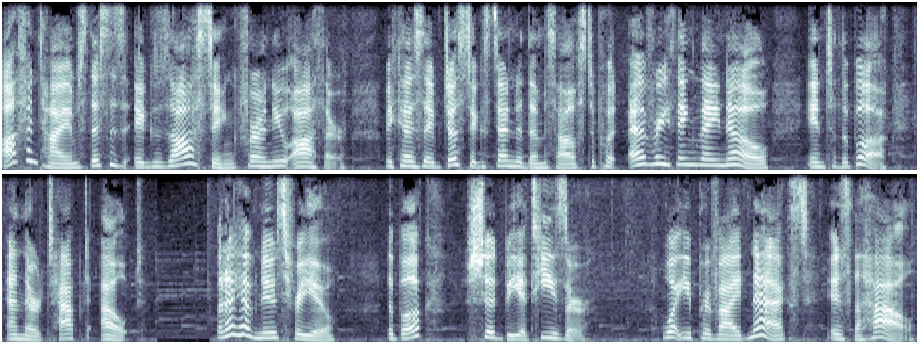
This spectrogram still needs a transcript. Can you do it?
Oftentimes, this is exhausting for a new author because they've just extended themselves to put everything they know into the book and they're tapped out. But I have news for you the book should be a teaser. What you provide next is the how.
